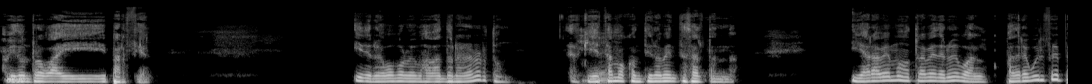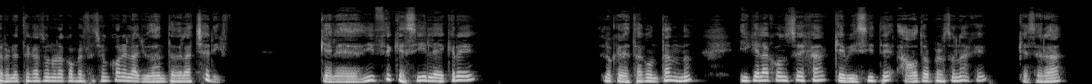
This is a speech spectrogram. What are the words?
ha habido un robo ahí parcial. Y de nuevo volvemos a abandonar a Norton. Aquí Eso es. estamos continuamente saltando. Y ahora vemos otra vez de nuevo al padre Wilfred, pero en este caso en una conversación con el ayudante de la sheriff, que le dice que sí le cree lo que le está contando y que le aconseja que visite a otro personaje, que será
